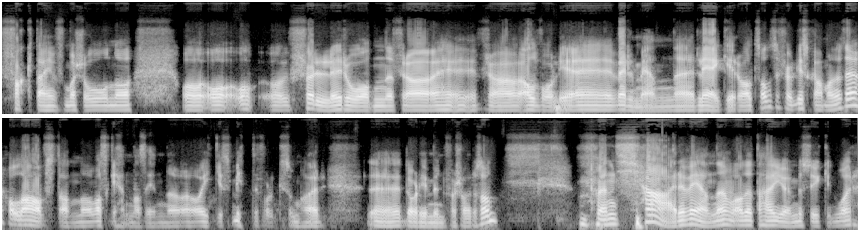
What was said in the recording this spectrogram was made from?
faktainformasjon og, og, og, og, følge rådene fra, fra, alvorlige, velmenende leger og alt sånt. Selvfølgelig skal man jo det. Holde avstand og vaske hendene sine og, ikke smitte folk som har eh, dårlig immunforsvar og sånn. Men kjære vene hva dette her gjør med psyken vår.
